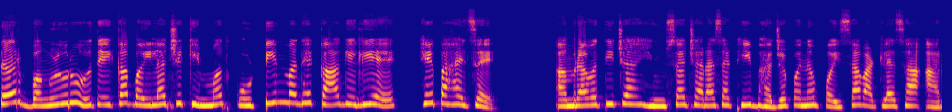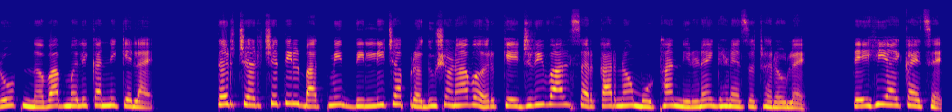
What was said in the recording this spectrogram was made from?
तर बंगळुरूत एका बैलाची किंमत कोटींमध्ये का गेलीये हे पाहायचंय. अमरावतीच्या हिंसाचारासाठी भाजपनं पैसा वाटल्याचा आरोप नवाब मलिकांनी केलाय. तर चर्चेतील बातमीत दिल्लीच्या प्रदूषणावर केजरीवाल सरकारनं मोठा निर्णय घेण्याचं ठरवलंय. तेही ऐकायचंय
